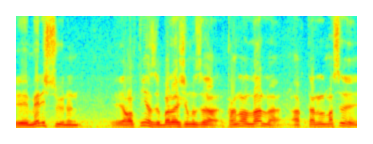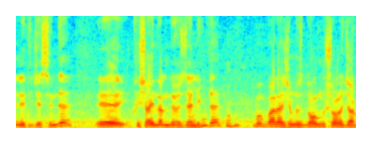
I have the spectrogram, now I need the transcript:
e, Meriç suyunun e, Altınyazı barajımıza kanallarla aktarılması neticesinde e, kış aylarında özellikle bu barajımız dolmuş olacak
